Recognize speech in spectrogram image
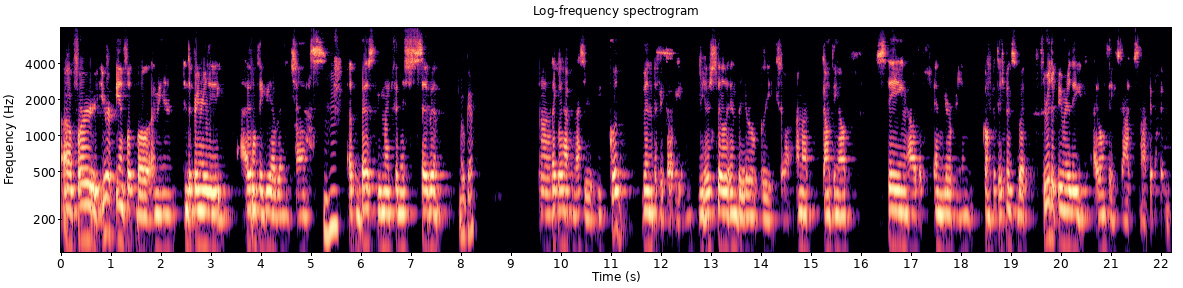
Uh, for European football, I mean, in the Premier League, I don't think we have any chance. Mm-hmm. At best, we might finish seventh. Okay. Uh, like what happened last year, we could win the FA Cup again. We are still in the Europa League, so I'm not counting out staying out of in European competitions. But through the Premier League, I don't think it's not it's not going to happen.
